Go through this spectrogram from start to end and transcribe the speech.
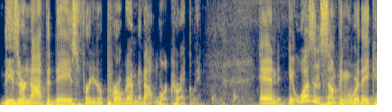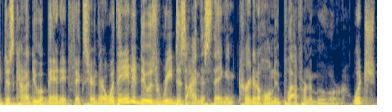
these are not the days for your program to not work correctly. And it wasn't something where they could just kind of do a band aid fix here and there. What they need to do is redesign this thing and create a whole new platform to move over, which,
